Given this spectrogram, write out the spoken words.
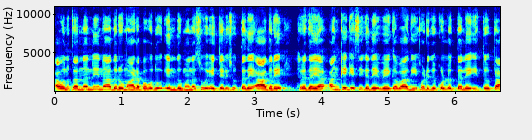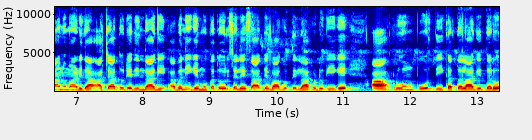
ಅವನು ತನ್ನನ್ನೇನಾದರೂ ಮಾಡಬಹುದು ಎಂದು ಮನಸ್ಸು ಎಚ್ಚರಿಸುತ್ತದೆ, ಆದರೆ ಹೃದಯ ಅಂಕೆಗೆ ಸಿಗದೆ ವೇಗವಾಗಿ ಹೊಡೆದುಕೊಳ್ಳುತ್ತಲೇ ಇತ್ತು. ತಾನು ಮಾಡಿದ ಅಚಾತುರ್ಯದಿಂದಾಗಿ ಅವನಿಗೆ ಮುಖ ತೋರಿಸಲೇ ಸಾಧ್ಯವಾಗುತ್ತಿಲ್ಲ. ಹುಡುಗಿಗೆ ಆ ರೂಮ್ ಪೂರ್ತಿ ಕತ್ತಲಾಗಿದ್ದರು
